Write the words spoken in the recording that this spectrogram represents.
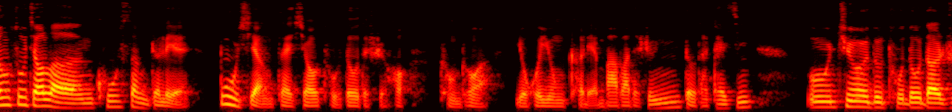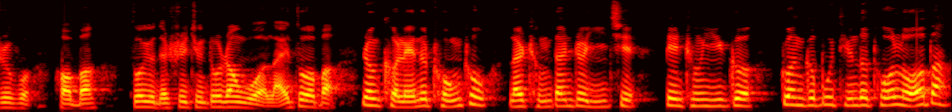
当苏小懒哭丧着脸，不想再削土豆的时候，虫虫啊，又会用可怜巴巴的声音逗他开心。嗯，亲爱的土豆大师傅，好吧。所有的事情都让我来做吧，让可怜的虫虫来承担这一切，变成一个转个不停的陀螺吧。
